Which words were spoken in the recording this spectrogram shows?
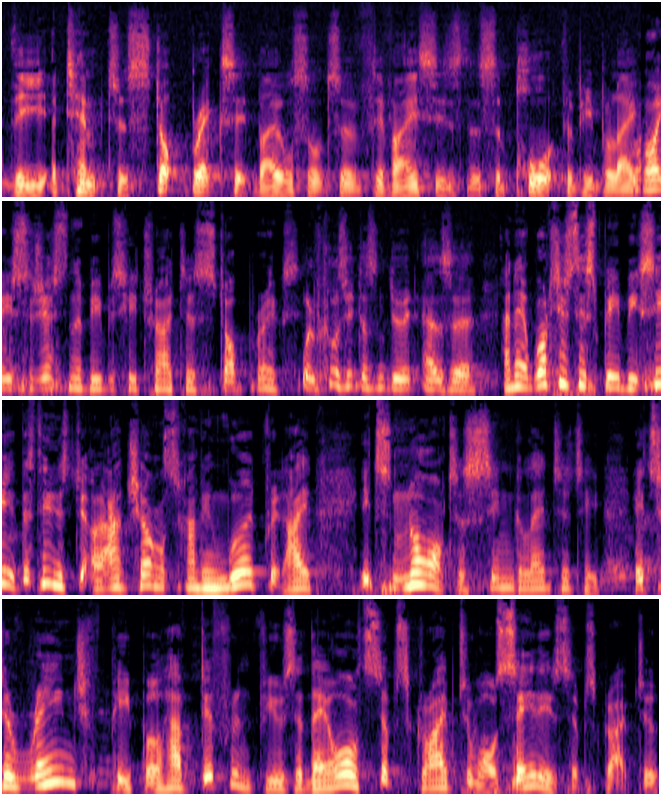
the attempt to stop Brexit by all sorts of devices, the support for people like. Are you suggesting the BBC tried to stop Brexit? Well, of course, it doesn't do it as a. And what is this BBC? The thing is, uh, Charles, having word for it, I, it's not a single entity. It's a range of people have different views, and they all subscribe to or say they subscribe to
